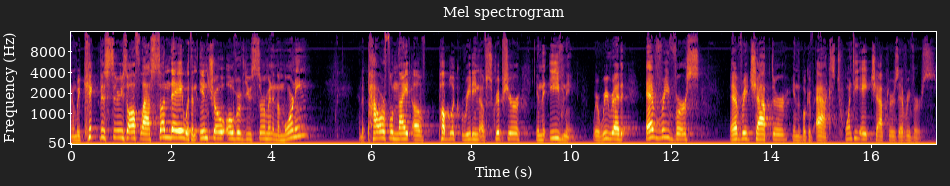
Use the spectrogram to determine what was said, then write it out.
And we kicked this series off last Sunday with an intro overview sermon in the morning and a powerful night of public reading of Scripture in the evening, where we read every verse, every chapter in the book of Acts 28 chapters, every verse.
